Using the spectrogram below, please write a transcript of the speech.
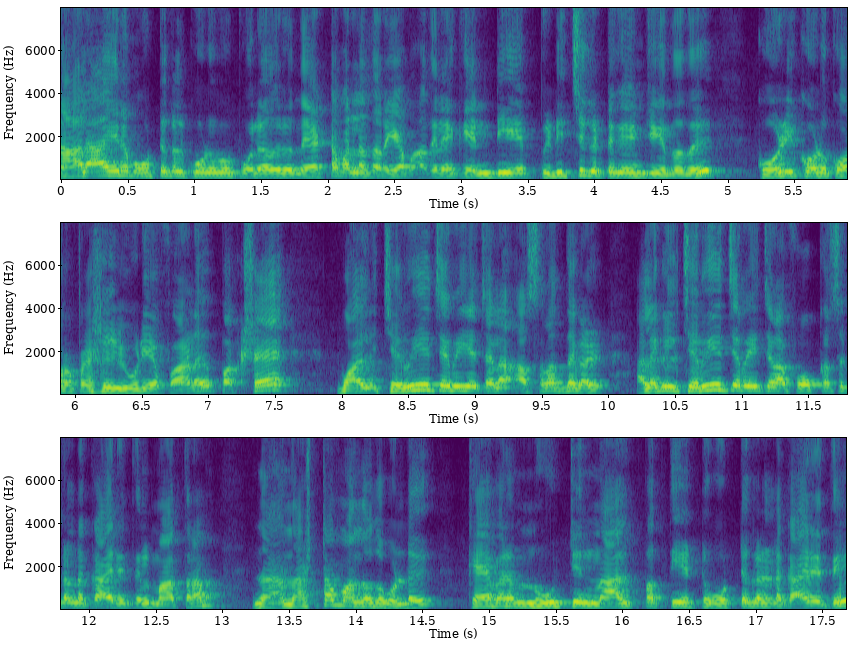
നാലായിരം വോട്ടുകൾ കൂടുമ്പോൾ പോലും അതൊരു നേട്ടമല്ലെന്നറിയാം. അതിലേക്ക് എൻ ഡി എ പിടിച്ചു കിട്ടുകയും ചെയ്തത് Kozhikode corporation U D F ആണ്. പക്ഷേ ചെറിയ ചെറിയ ചില അശ്രദ്ധകൾ അല്ലെങ്കിൽ ചെറിയ ചെറിയ ചില ഫോക്കസുകളുടെ കാര്യത്തിൽ മാത്രം നഷ്ടം വന്നതുകൊണ്ട് കേവലം നൂറ്റി നാൽപ്പത്തിയെട്ട് വോട്ടുകളുടെ കാര്യത്തിൽ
